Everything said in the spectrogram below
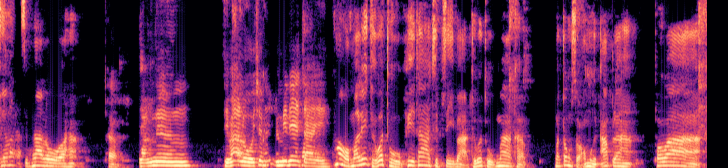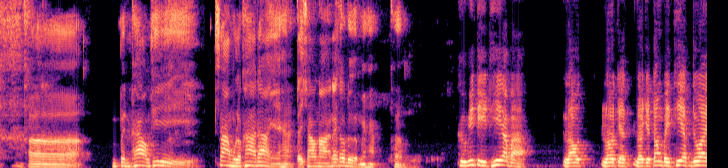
ใช่ไหมสิบห้าโลอะฮะครับถังหนึ่งสิบห้าโลใช่ไหมไม่แน่ใจข้าวหอมมะลิถือว่าถูกพี่ถ้าสิบสี่บาท ถือว่าถูกมากครับ มันต้องสองหมื่นอัพแล้วฮะเพราะว่าเอ่อมันเป็นข้าวที่สร้างมูลค่าได้ไงฮะ แต่ชาวนาได้เท่าเดิมไงฮะครับ คือวิธีเทียบอะเรา เราจะเราจะต้องไปเทียบด้วย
